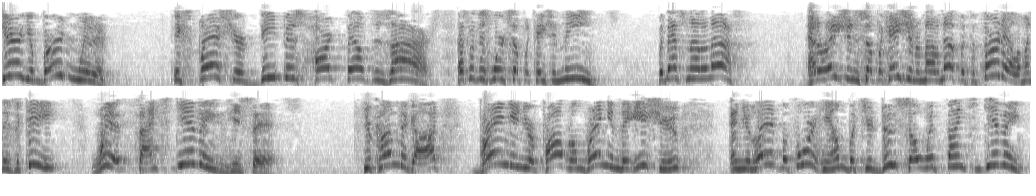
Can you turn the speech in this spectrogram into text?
Share your burden with Him. Express your deepest heartfelt desires. That's what this word supplication means. But that's not enough. Adoration and supplication are not enough, but the third element is the key with thanksgiving, he says. You come to God, bring in your problem, bring in the issue, and you lay it before Him, but you do so with thanksgiving.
